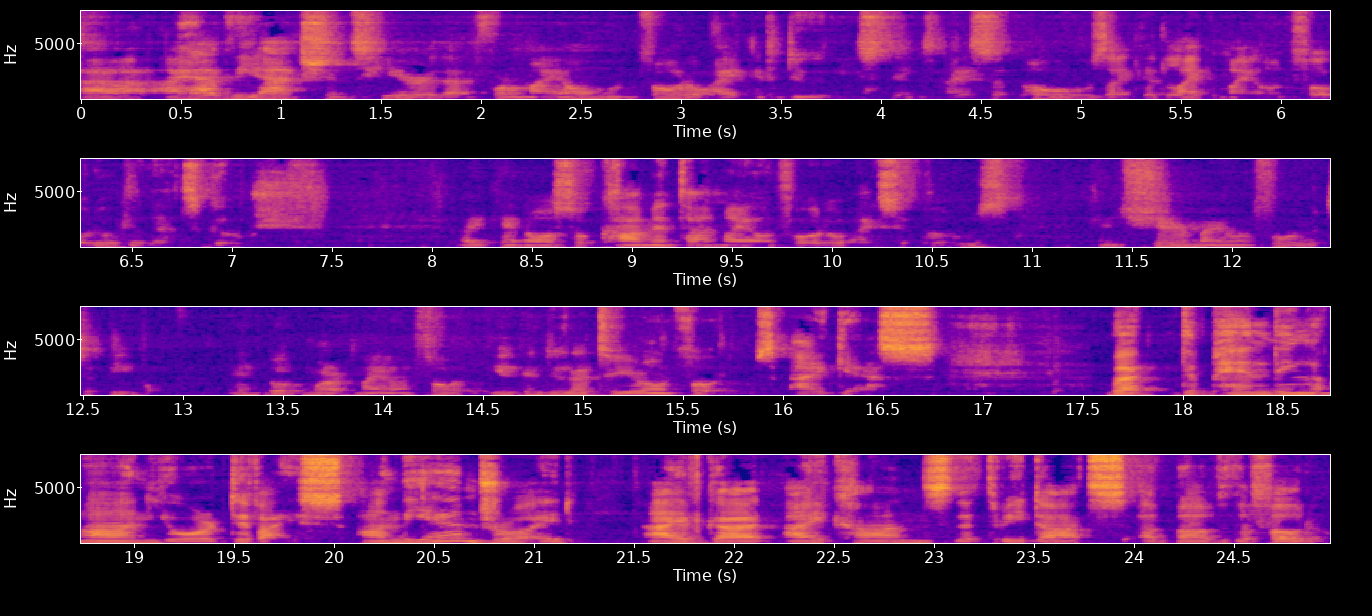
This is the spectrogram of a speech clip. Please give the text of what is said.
Uh, I have the actions here that for my own photo I can do these things. I suppose I could like my own photo, but that's gauche. I can also comment on my own photo, I suppose, and share my own photo to people, and bookmark my own photo. You can do that to your own photos, I guess. But depending on your device, on the Android, I've got icons, the three dots above the photo.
